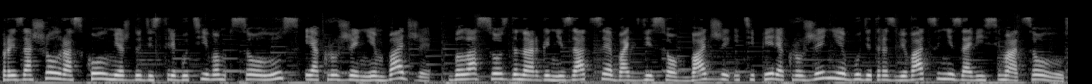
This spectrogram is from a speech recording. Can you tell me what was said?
произошел раскол между дистрибутивом Solus и окружением Баджи, была создана организация of Badge и теперь окружение будет развиваться независимо от Solus.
